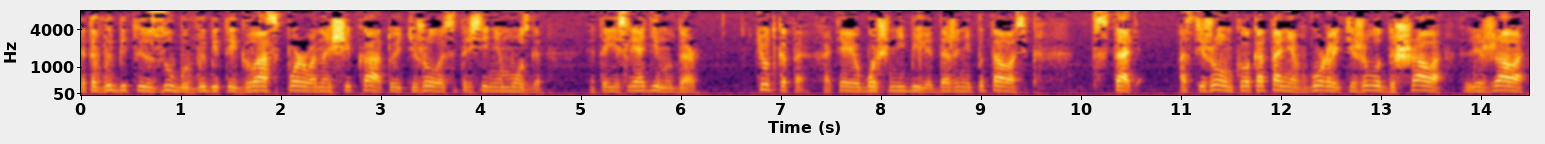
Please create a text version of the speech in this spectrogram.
это выбитые зубы, выбитый глаз, порванная щека, то и тяжелое сотрясение мозга. Это если один удар. Тетка-то, хотя ее больше не били, даже не пыталась встать, а с тяжелым клокотанием в горле тяжело дышала, лежала,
